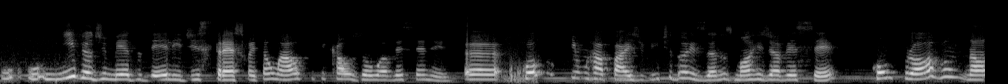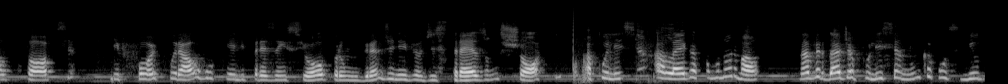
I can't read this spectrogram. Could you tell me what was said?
o, o nível de medo dele e de estresse foi tão alto que causou o AVC nele. Uh, como que um rapaz de 22 anos morre de AVC? Comprovam na autópsia que foi por algo que ele presenciou, por um grande nível de estresse, um choque, a polícia alega como normal. Na verdade, a polícia nunca conseguiu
